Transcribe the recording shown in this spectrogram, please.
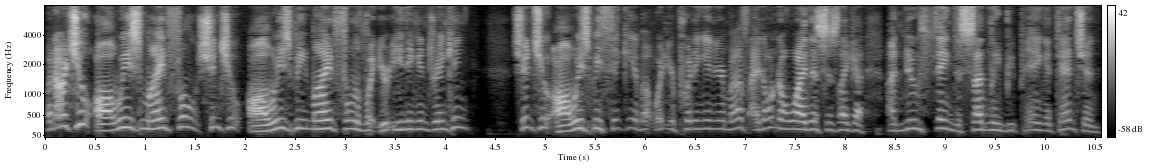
But aren't you always mindful? Shouldn't you always be mindful of what you're eating and drinking? Shouldn't you always be thinking about what you're putting in your mouth? I don't know why this is like a, a new thing to suddenly be paying attention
